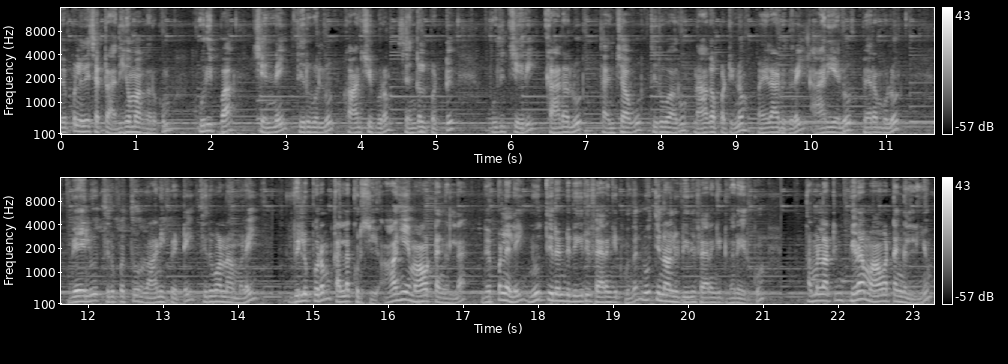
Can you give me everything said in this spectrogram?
வெப்பநிலை சற்று அதிகமாக இருக்கும். குறிப்பாக சென்னை திருவள்ளூர் காஞ்சிபுரம் செங்கல்பட்டு புதுச்சேரி கடலூர் தஞ்சாவூர் திருவாரூர் நாகப்பட்டினம் மயிலாடுதுறை அரியலூர் பெரம்பலூர் வேலூர் திருப்பத்தூர் ராணிப்பேட்டை திருவண்ணாமலை விழுப்புரம் கள்ளக்குறிச்சி ஆகிய மாவட்டங்களில் வெப்பநிலை நூற்றி ரெண்டு டிகிரி ஃபேரங்கிட் முதல் நூற்றி நாலு டிகிரி ஃபேரங்கிட் வரை இருக்கும். தமிழ்நாட்டின் பிற மாவட்டங்கள்லேயும்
